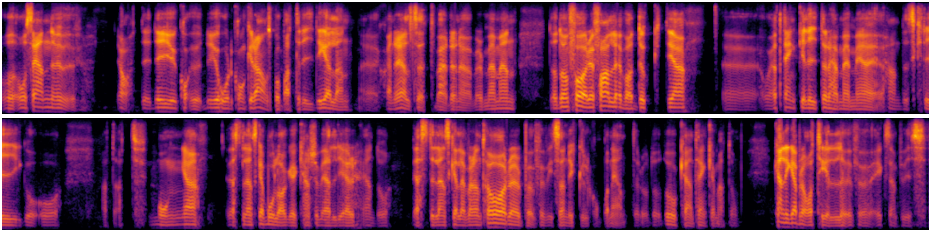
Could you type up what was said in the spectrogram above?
Och, och sen, eh, ja, det, det, är ju, det är ju hård konkurrens på batteridelen eh, generellt sett världen över, men, men då, de förefaller vara duktiga eh, och jag tänker lite det här med, med handelskrig och, och att, att många västerländska bolag kanske väljer ändå västerländska leverantörer för, för vissa nyckelkomponenter och då, då, kan jag tänka mig att de kan ligga bra till för exempelvis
